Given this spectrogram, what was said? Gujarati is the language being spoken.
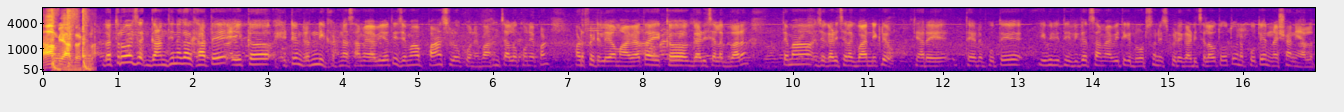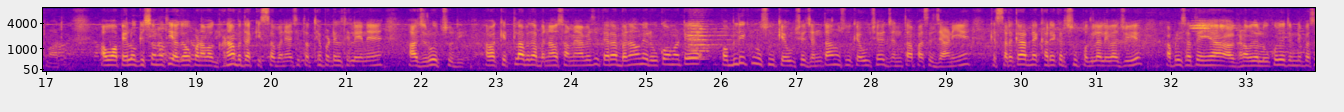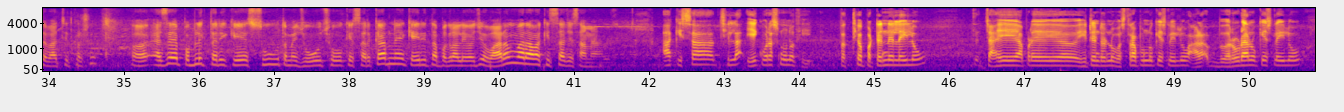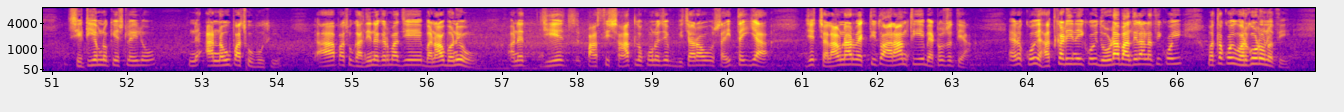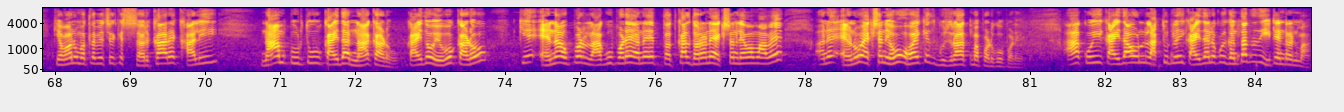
નામ યાદ રાખના. ગતરોજ ગાંધીનગર ખાતે એક હિટ એન્ડ રનની ઘટના સામે આવી હતી, જેમાં પાંચ લોકોને, વાહન ચાલકોને પણ અડફેટે લેવામાં આવ્યા હતા, એક ગાડી ચાલક દ્વારા. તેમાં જે ગાડી ચાલક બહાર નીકળ્યો, ત્યારે તેને પોતે એવી રીતની વિગત સામે આવી હતી કે દોઢસોની સ્પીડે ગાડી ચલાવતો હતો અને પોતે નશાની હાલતમાં હતો. આવો આ પહેલો કિસ્સો નથી, અગાઉ પણ આવા ઘણા બધા કિસ્સા બન્યા છે, તથ્ય પટેલથી લઈને આજ રોજ સુધી. આવા કેટલા બધા બનાવ સામે આવે છે, ત્યારે બનાવને રોકવા માટે પબ્લિકનું શું કહેવું છે, જનતાનું શું કહેવું છે, જનતા પાસે જાણીએ કે સરકારને ખરેખર શું પગલાં લેવા જોઈએ? આપણી સાથે અહીંયા ઘણા બધા લોકો છે, તેમની પાસે વાતચીત કરશું. એઝ એ પબ્લિક તરીકે શું તમે જોવો છો કે સરકારને કઈ રીતના પગલાં લેવા જોઈએ? વારંવાર આવા કિસ્સા જે સામે આવે આ કિસ્સા છેલ્લા એક વર્ષનો નથી. તથ્ય પટેલને લઈ લો, ચાહે આપણે હિટ એન્ડ રનનો વસ્ત્રાપુરનો કેસ લઈ લો બરોડાનો કેસ લઈ લો સીટીએમનો કેસ લઈ લો, ને આ નવું પાછું ઊભું થયું. આ પાછું ગાંધીનગરમાં જે બનાવ બન્યો અને જે પાંચથી સાત લોકોને જે બિચારાઓ શહીદ થઈ ગયા, જે ચલાવનાર વ્યક્તિ તો આરામથી એ બેઠો છે ત્યાં. એને કોઈ હથકડી નહીં, કોઈ દોરડા બાંધેલા નથી, કોઈ મતલબ કોઈ વરઘોડો નથી. કહેવાનો મતલબ એ છે કે સરકારે ખાલી નામ પૂરતું કાયદા ના કાઢો. કાયદો એવો કાઢો કે એના ઉપર લાગુ પડે અને તત્કાલ ધોરણે એક્શન લેવામાં આવે અને એનો એક્શન એવો હોય કે ગુજરાતમાં પડવો પડે. આ કોઈ કાયદાઓને લાગતું જ નહીં, કાયદાને કોઈ ગણતા જ નથી હિટ એન્ડ રનમાં.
